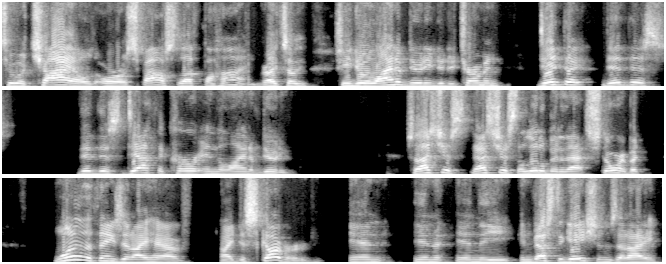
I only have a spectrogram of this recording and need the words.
to a child or a spouse left behind, right? So so you do a line of duty to determine did the did this did this death occur in the line of duty? So that's just that's just a little bit of that story. But one of the things that I have I discovered in in in the investigations that I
